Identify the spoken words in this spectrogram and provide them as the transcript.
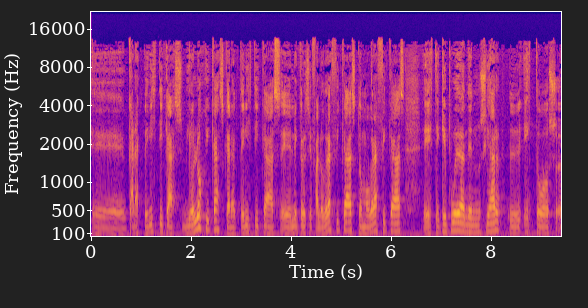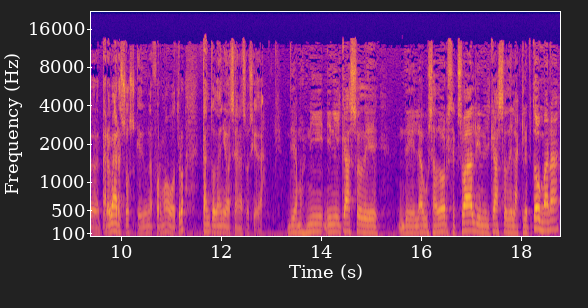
eh, características biológicas, características eh, electroencefalográficas, tomográficas, este, que puedan denunciar eh, estos perversos que de una forma u otra tanto daño hacen a la sociedad. Digamos, ni, ni en el caso de, del abusador sexual, ni en el caso de la cleptómana,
